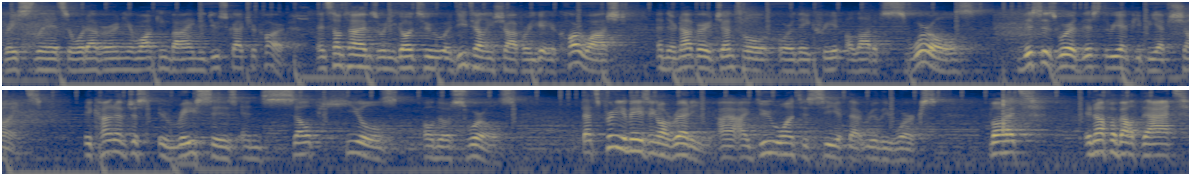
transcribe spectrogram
bracelets or whatever and you're walking by and you do scratch your car. And sometimes when you go to a detailing shop or you get your car washed and they're not very gentle or they create a lot of swirls, this is where this 3M PPF shines. It kind of just erases and self-heals all those swirls. That's pretty amazing already. I, I do want to see if that really works. But enough about that.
